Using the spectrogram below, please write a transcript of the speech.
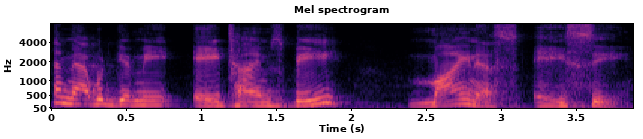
And that would give me a times b minus ac.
